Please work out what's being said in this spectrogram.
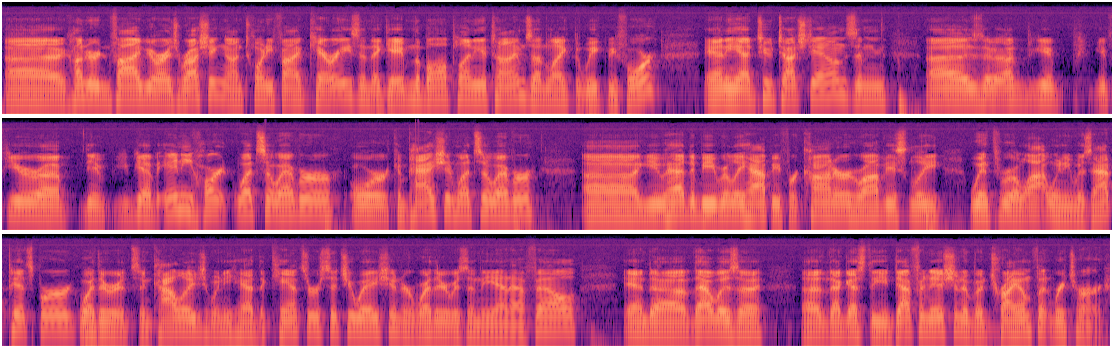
105 uh, yards rushing on 25 carries, and they gave him the ball plenty of times, unlike the week before. And he had two touchdowns. And uh, if you're uh, if you have any heart whatsoever or compassion whatsoever, you had to be really happy for Conner, who obviously went through a lot when he was at Pittsburgh, whether it's in college when he had the cancer situation or whether it was in the NFL. And uh, that was, a, uh, I guess, the definition of a triumphant return.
